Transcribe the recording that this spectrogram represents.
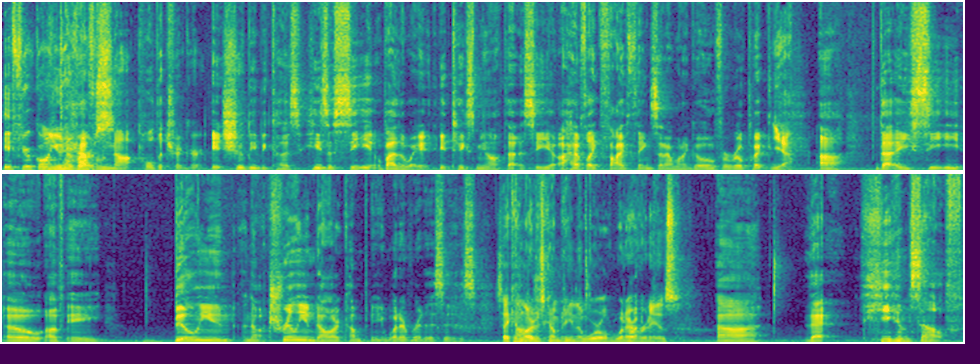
if you're going to have universe. him not pull the trigger, it should be because he's a CEO. By the way, it takes me off that a CEO. I have like five things that I want to go over real quick. Yeah. Uh, that a CEO of a billion, no, trillion dollar company, whatever this is, second largest company in the world, whatever it is. uh, that he himself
